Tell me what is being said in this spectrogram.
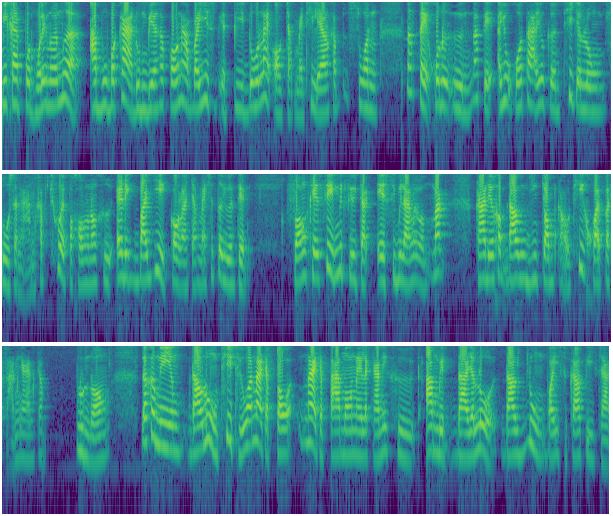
มีการปวดหัวเล็กน้อยเมื่ออาบูบาก้าดุมเบียครับกองหน้าวัย 21 ปีโดนไล่ออกจากแมตช์ที่แล้วครับ ส่วนนักเตะคนอื่นๆ นักเตะอายุโคต้าอายุเกินที่จะลงสู่สนามครับ ช่วยประคองน้องๆคือเอริกบายี่กองหลังจากแมนเชสเตอร์ยูไนเต็ดฟรองเคซี่มิดฟิลด์จากเอซิมิลานแล้วก็มักกาเดียวครับดาวยิงจอมเก่าที่คอยประสานงานกับรุ่นน้อง แล้วก็มียังดาวรุ่งที่ถือว่าน่าจับตาน่าจับตามองในรายการนี้คืออามิดดายาโลดาวรุ่งวัย19ปีจาก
